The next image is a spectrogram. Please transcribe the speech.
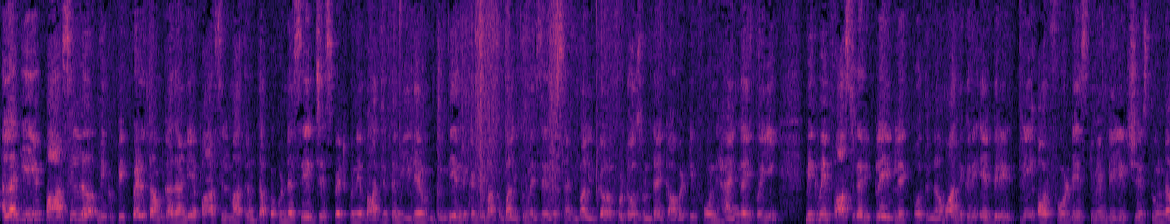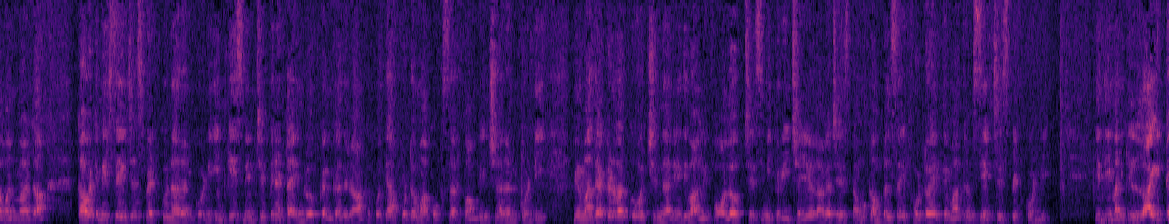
అలాగే పార్సిల్ మీకు పిక్ పెడతాం కదండి. ఆ పార్సిల్ మాత్రం తప్పకుండా సేవ్ చేసి పెట్టుకునే బాధ్యత మీదే ఉంటుంది. ఎందుకంటే మాకు bulk messages and bulk photos ఉంటాయి కాబట్టి ఫోన్ హ్యాంగ్ అయిపోయి మీకు మేము ఫాస్ట్గా రిప్లై ఇవ్వలేకపోతున్నాము. అందుకని ఎవ్రీ త్రీ ఆర్ ఫోర్ డేస్కి మేము డిలీట్ చేస్తూ ఉన్నాం అనమాట కాబట్టి మీరు సేవ్ చేసి పెట్టుకున్నారనుకోండి ఇన్ కేస్ మేము చెప్పిన టైం కనుక అది రాకపోతే ఆ ఫోటో మాకు ఒకసారి పంపించారనుకోండి మేము అది ఎక్కడి వరకు వచ్చింది అనేది వాళ్ళని ఫాలో అప్ చేసి మీకు రీచ్ అయ్యేలాగా చేస్తాము. కంపల్సరీ ఫోటో అయితే మాత్రం సేవ్ చేసి పెట్టుకోండి. ఇది మనకి లైట్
